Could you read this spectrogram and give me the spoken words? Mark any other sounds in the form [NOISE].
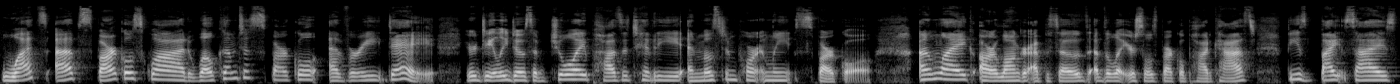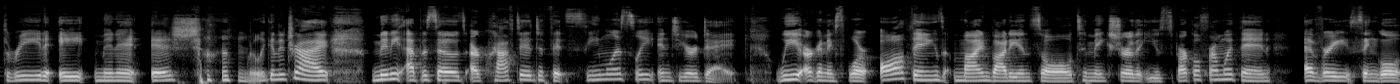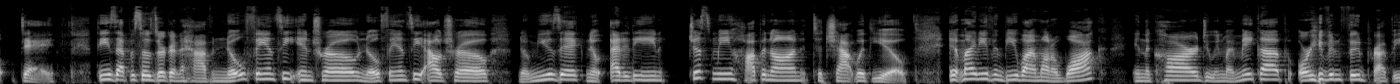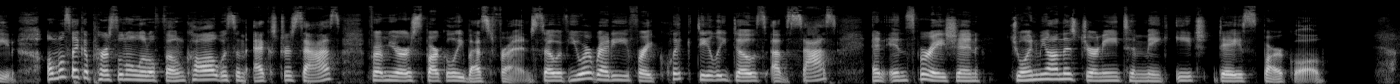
What's up, Sparkle Squad? Welcome to Sparkle Every Day, your daily dose of joy, positivity, and most importantly, sparkle. Unlike our longer episodes of the Let Your Soul Sparkle podcast, these bite sized three to eight minute ish, [LAUGHS] I'm really going to try, mini episodes are crafted to fit seamlessly into your day. We are going to explore all things mind, body, and soul to make sure that you sparkle from within every single day. These episodes are going to have no fancy intro, no fancy outro, no music, no editing. Just me hopping on to chat with you. It might even be while I'm on a walk, in the car, doing my makeup, [LAUGHS] or even food prepping. Almost like a personal little phone call with some extra sass from your sparkly best friend. So if you are ready for a quick daily dose of sass and inspiration, join me on this journey to make each day sparkle.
